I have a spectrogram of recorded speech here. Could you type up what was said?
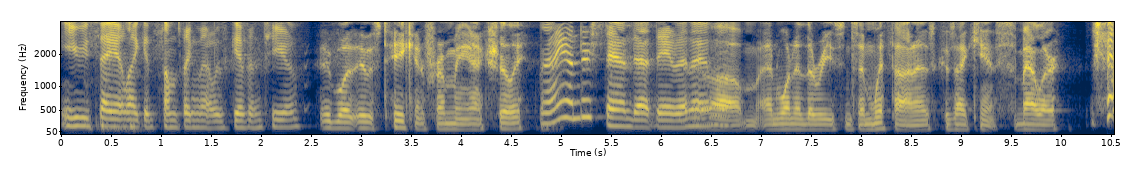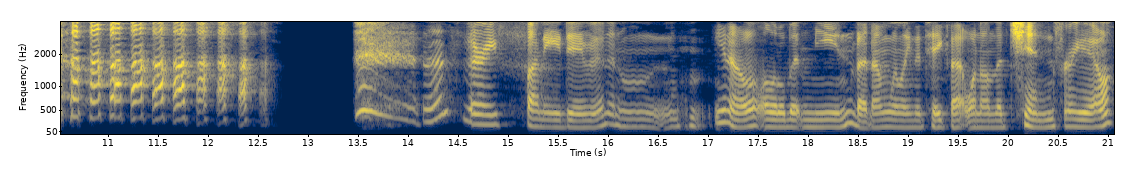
you say it like it's something that was given to you it was. It was taken from me actually. i understand that david I, Um, and one of the reasons I'm with Ana is because I can't smell her. That's very funny, David, and you know, a little bit mean, but I'm willing to take that one on the chin for you.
